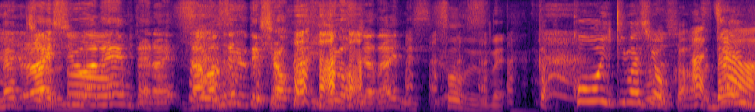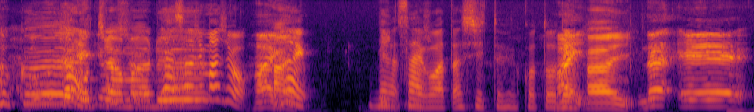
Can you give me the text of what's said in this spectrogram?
来週はねみたいな騙せるでしょ。うか以上じゃないんですよ。そうですね。かこういきましょうか。あじゃあ大福はいお茶丸。じゃあそうしましょう。はい。はい。では最後私ということで。はい。はい。なえ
